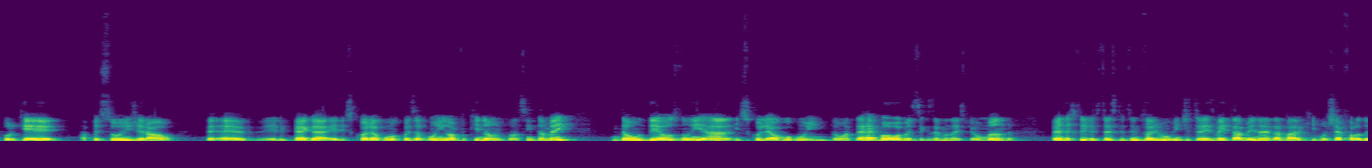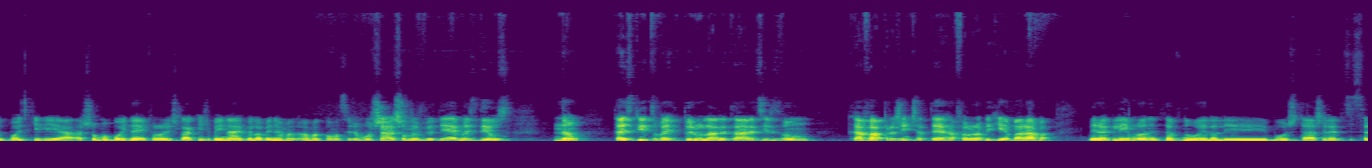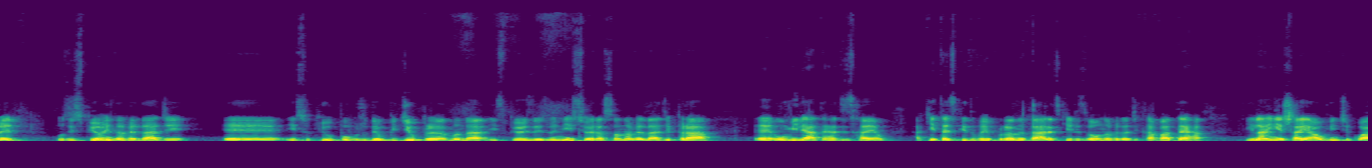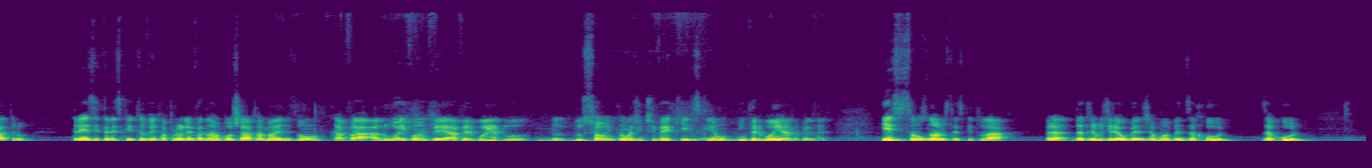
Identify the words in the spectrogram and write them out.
Porque a pessoa em geral é, ele pega, ele escolhe alguma coisa ruim? Óbvio que não. Então assim também. Então Deus não ia escolher algo ruim. Então a terra é boa, mas se você quiser mandar espião, manda. Vendo que está escrito em Dvarim 23, vai estar Beinai da Que Moshe falou depois que ele achou uma boa ideia. Falou Shlach Beinai Velo Beinai Amakom. Ou seja, Moshe achou uma boa ideia, mas Deus não. Está escrito, vai Peru lá área, eles vão cavar para a gente a terra. Falou Rabi Ria Baraba. Meraglim lo kavnu ela li boshtash Israel. Os espiões, na verdade, é, isso que o povo judeu pediu para mandar espiões desde o início era só, na verdade, para é, humilhar a terra de Israel. Aqui está escrito, veio por áreas que eles vão, na verdade, cavar a terra. E lá em Yeshayal 24, 13 está escrito, eles vão cavar a lua e vão ver a vergonha do, do, do sol. Então a gente vê que eles queriam envergonhar, na verdade. E esses são os nomes, está escrito lá. Pra, da tribo de Reuven chamou Ben Zakur. Zakur.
